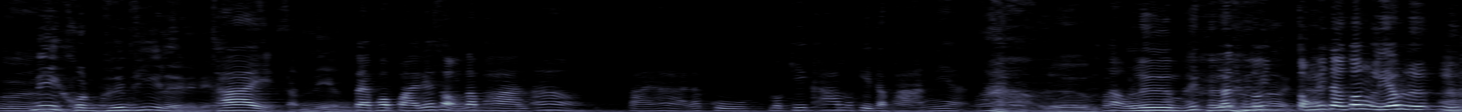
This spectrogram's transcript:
อืมนี่คนพื้นที่เลยเนี่ยใช่ สำเนียง แต่พอไปได้สองสะพาน อ้าว ตายห่าแล้วกูเมื่อกี้ข้ามมากี่สะพานเนี่ยอ้าวลืม อ้าวลืมเฮ้ยแล้วตรงตรงนี้จะต้องเลี้ยวหรือหรือ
